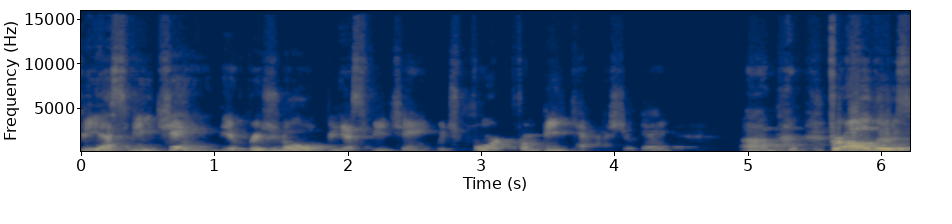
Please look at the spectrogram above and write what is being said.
BSV chain, the original BSV chain, which forked from Bcash. Okay. Um, for all those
